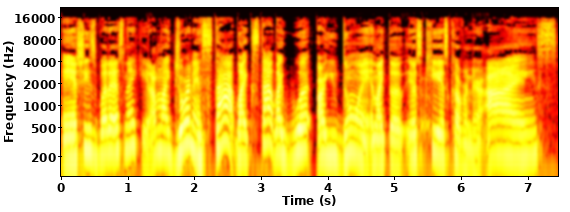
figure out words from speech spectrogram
and she's butt ass naked. I'm like, Jordan, stop. Like, stop. Like, what are you doing? And like the there's kids covering their eyes.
